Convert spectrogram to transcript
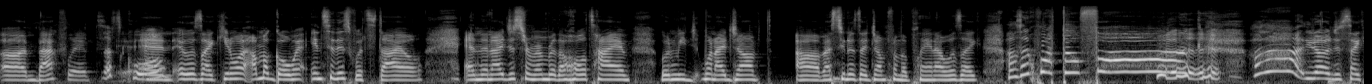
Uh, and backflipped. That's cool. And it was like, you know what? I'm gonna go into this with style. And then I just remember the whole time when we when I jumped. Um, as soon as I jumped from the plane, I was like, I was like, what the fuck? Ah, you know, just like,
